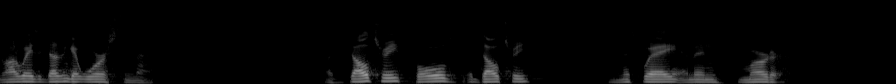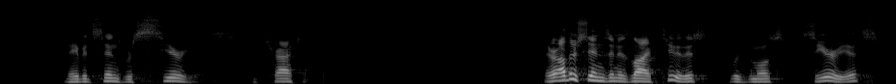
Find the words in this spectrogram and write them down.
In a lot of ways, it doesn't get worse than that. Adultery, bold adultery in this way, and then murder. David's sins were serious and tragic. There are other sins in his life, too. This was the most serious.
